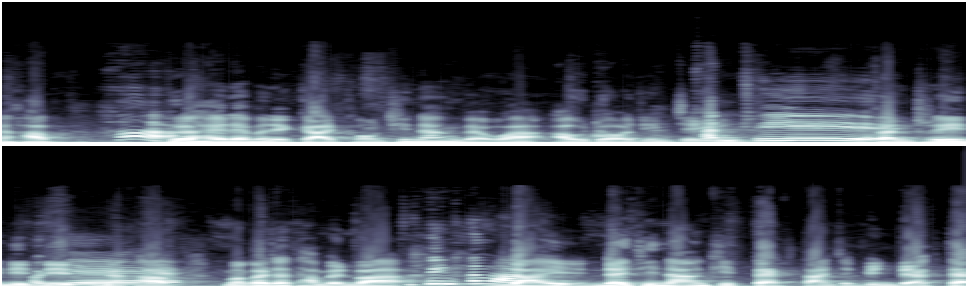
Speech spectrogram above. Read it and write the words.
นะครับ ค่ะ เพื่อให้ได้บรรยากาศของที่นั่งแบบว่า outdoor จริงคันทรีๆ country นิดโอเคๆ นะครับ มันก็จะทำเป็นว่าเฮ้ยน่ารักได้ได้ที่นั่งที่แตกต่างจากบินแบ็กแต่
